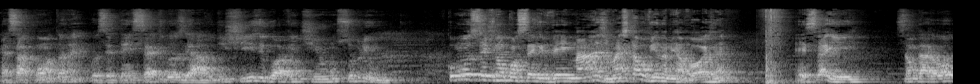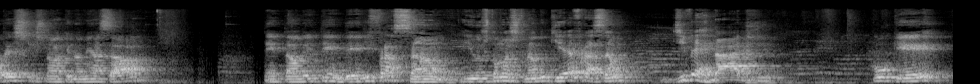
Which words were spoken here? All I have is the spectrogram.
essa conta, né? Você tem 7 dozeavos de x igual a 21 sobre 1. Como vocês não conseguem ver a imagem, mas está ouvindo a minha voz, né? É isso aí. São garotas que estão aqui na minha sala tentando entender de fração. E eu estou mostrando o que é fração de verdade. Porque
